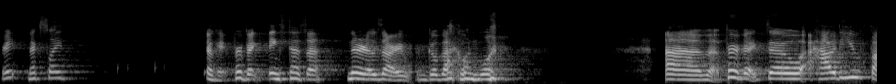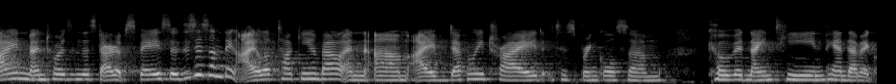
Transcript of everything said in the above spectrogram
Great, next slide. Okay, perfect. Thanks, Tessa. No, no, no, sorry. Go back one more. Um, perfect. So, how do you find mentors in the startup space? So, this is something I love talking about, and um, I've definitely tried to sprinkle some COVID 19 pandemic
